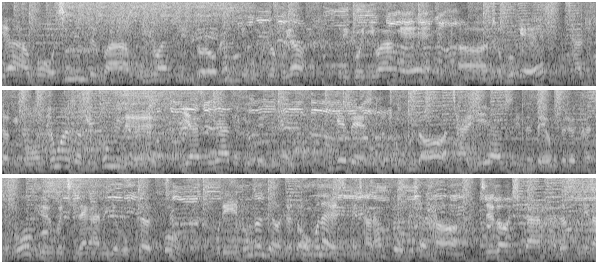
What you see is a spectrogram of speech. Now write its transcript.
이해하고 시민들과 공유할 수 있도록 하는 게 목표고요. 그리고 이왕에 어, 조국의 자주적이고 평화적인 통일을 이야기해야 되기 때문에 북에 대해서도 조금 더 잘 이해할 수 있는 내용들을 가지고 교육을 진행하는 게 목표였고 우리 통선대원들 너무나 열심히 잘 함께 해주셔서 즐거운 시간 가졌습니다.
